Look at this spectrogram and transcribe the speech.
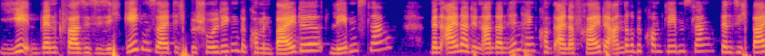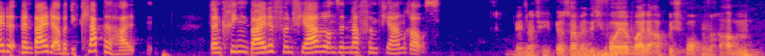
Je, wenn quasi sie sich gegenseitig beschuldigen, bekommen beide lebenslang. Wenn einer den anderen hinhängt, kommt einer frei, der andere bekommt lebenslang. Wenn sich beide, wenn beide aber die Klappe halten, dann kriegen beide fünf Jahre und sind nach fünf Jahren raus. Wäre natürlich besser, wenn sich vorher beide abgesprochen haben.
